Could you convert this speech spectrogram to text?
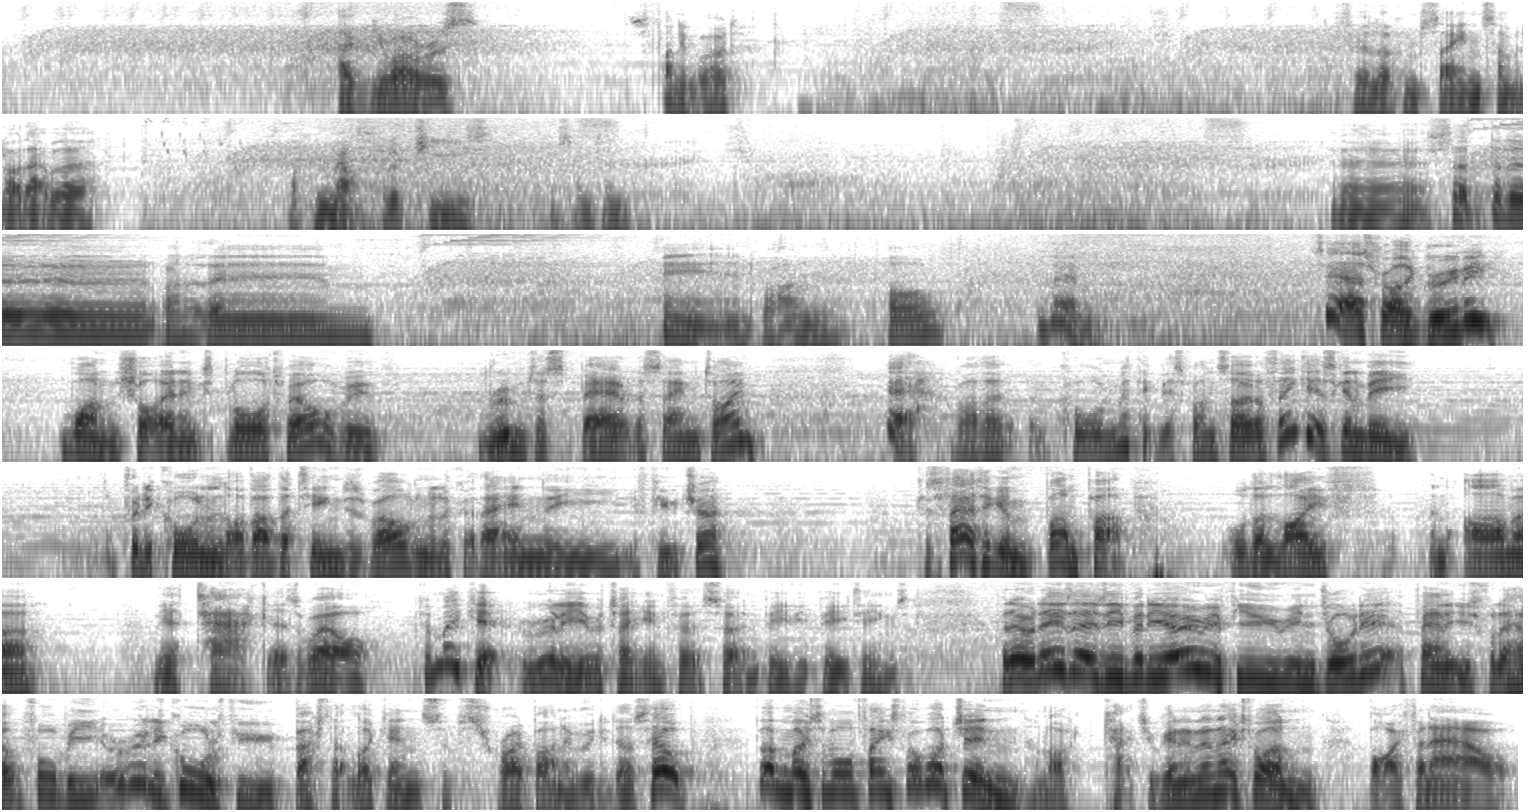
Aguaras. It's a funny word. I feel like I'm saying something like that with a like a mouthful of cheese or something. Uh, one of them and one of them. So yeah, that's rather groovy. One shot in Explore 12 with room to spare at the same time. Yeah, rather cool mythic this one. So I think it's going to be pretty cool in a lot of other teams as well. I'm going to look at that in the future. Because the fact they can bump up all the life and armor, the attack as well, can make it really irritating for certain PvP teams. But there it is, there's the video. If you enjoyed it, found it useful or helpful, be really cool if you bash that like and subscribe button. It really does help. But most of all, thanks for watching, and I'll catch you again in the next one. Bye for now.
